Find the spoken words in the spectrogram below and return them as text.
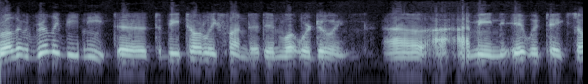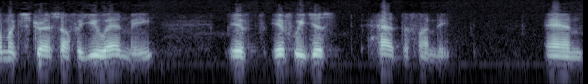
Well, it would really be neat to, to be totally funded in what we're doing. Uh, I, I mean, it would take so much stress off of you and me if if we just had the funding. And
